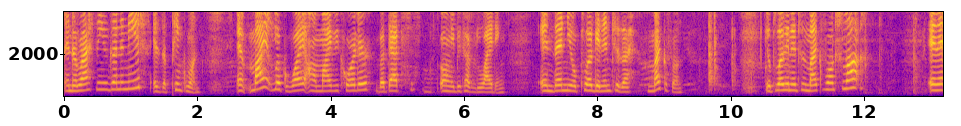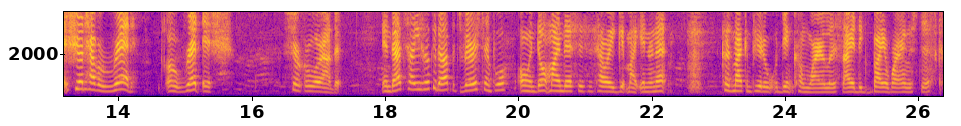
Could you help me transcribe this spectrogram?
and the last thing you're going to need is a pink one. It might look white on my recorder, but that's only because of the lighting. And then you'll plug it into the microphone. You'll plug it into the microphone slot, and it should have a red, a reddish circle around it. And that's how you hook it up. It's very simple. Oh, and don't mind this. This is how I get my internet. Because my computer didn't come wireless. I had to buy a wireless disc.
